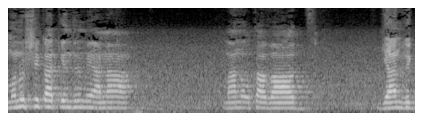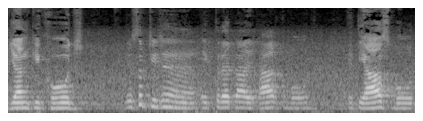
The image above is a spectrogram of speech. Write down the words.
मनुष्य का केंद्र में आना, मानवतावाद, ज्ञान विज्ञान की खोज, ये सब चीज़ें हैं। एक तरह का यथार्थ बोध, इतिहास बोध।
